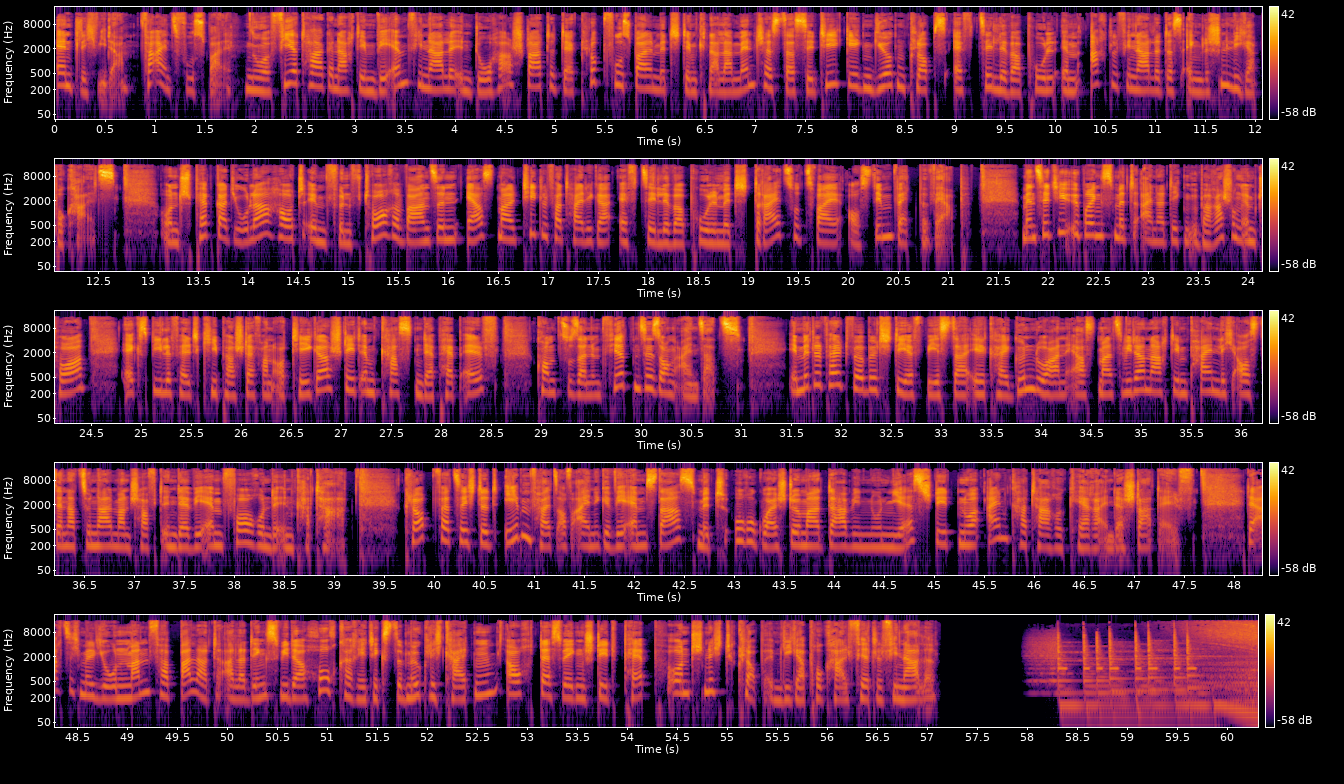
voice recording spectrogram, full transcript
Endlich wieder. Vereinsfußball. Nur vier Tage nach dem WM-Finale in Doha startet der Clubfußball mit dem Knaller Manchester City gegen Jürgen Klopps FC Liverpool im Achtelfinale des englischen Ligapokals. Und Pep Guardiola haut im Fünf-Tore-Wahnsinn erstmal Titelverteidiger FC Liverpool mit 3 zu 2 aus dem Wettbewerb. Man City übrigens mit einer dicken Überraschung im Tor. Ex-Bielefeld-Keeper Stefan Ortega steht im Kasten der Pep 11, kommt zu seinem vierten vierten Saisoneinsatz. Im Mittelfeld wirbelt DFB-Star Ilkay Gündoğan erstmals wieder nach dem peinlich aus der Nationalmannschaft in der WM-Vorrunde in Katar. Klopp verzichtet ebenfalls auf einige WM-Stars. Mit Uruguay-Stürmer Darwin Nunez steht nur ein Katar-Rückkehrer in der Startelf. Der 80 Millionen Mann verballert allerdings wieder hochkarätigste Möglichkeiten. Auch deswegen steht Pep und nicht Klopp im Ligapokal-Viertelfinale.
